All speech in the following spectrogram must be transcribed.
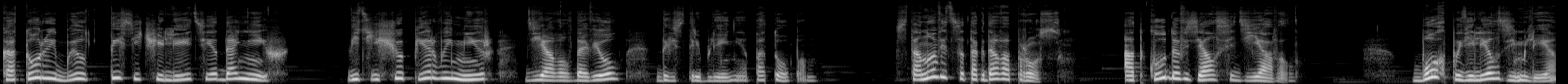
который был тысячелетия до них, ведь еще первый мир дьявол довел до истребления потопом. Становится тогда вопрос, откуда взялся дьявол? Бог повелел земле,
